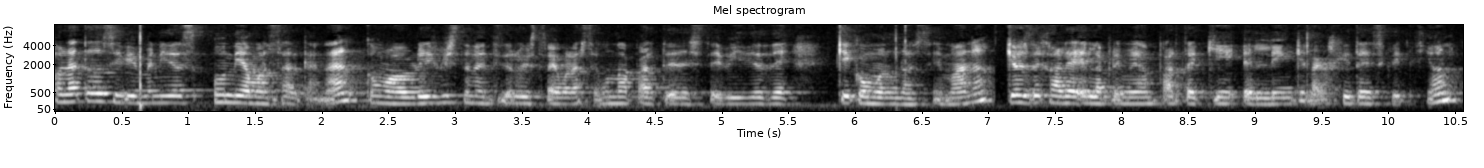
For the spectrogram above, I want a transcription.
hola a todos y bienvenidos un día más al canal. Como habréis visto en el título os traigo la segunda parte de este vídeo de qué como en una semana. Que os dejaré en la primera parte aquí el link en la cajita de descripción.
